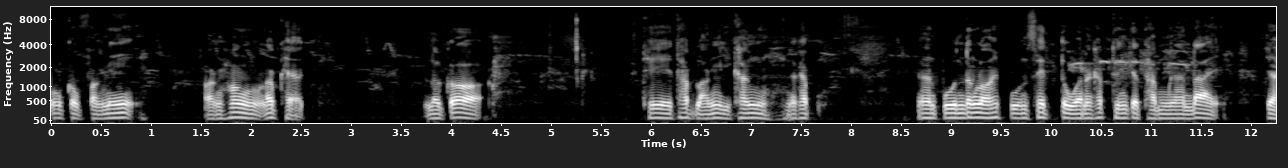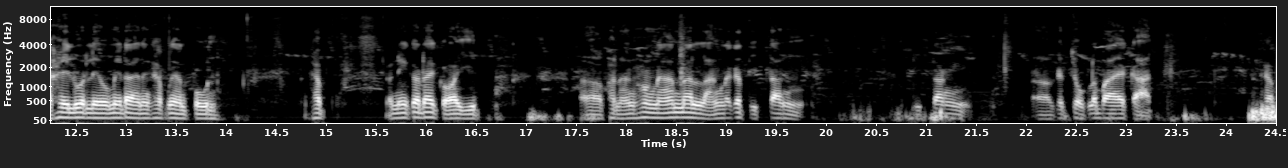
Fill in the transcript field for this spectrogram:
วงกบฝั่งนี้ฝั่งห้องรับแขก แล้วก็เททับหลังอีกครั้งหนึ่งนะครับ งานปูนต้องรอให้ปูนเสร็จตัวนะครับ ถึงจะทำงานได้ จะให้รวดเร็วไม่ได้นะครับ งานปูนนะครับ วันนี้ก็ได้ก่ออิฐผนังห้องน้ำด้านหลังแล้วก็ติดตั้ง ติดตั้งกระจกระบายอากาศครับ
